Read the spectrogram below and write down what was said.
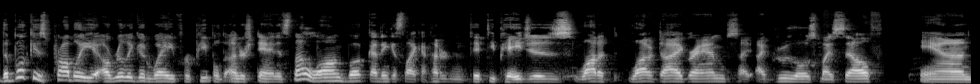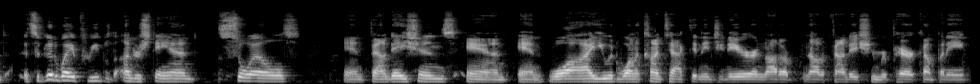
the book is probably a really good way for people to understand. It's not a long book. I think it's like 150 pages. A lot of a lot of diagrams. I, I drew those myself, and it's a good way for people to understand soils and foundations and and why you would want to contact an engineer and not a not a foundation repair company.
